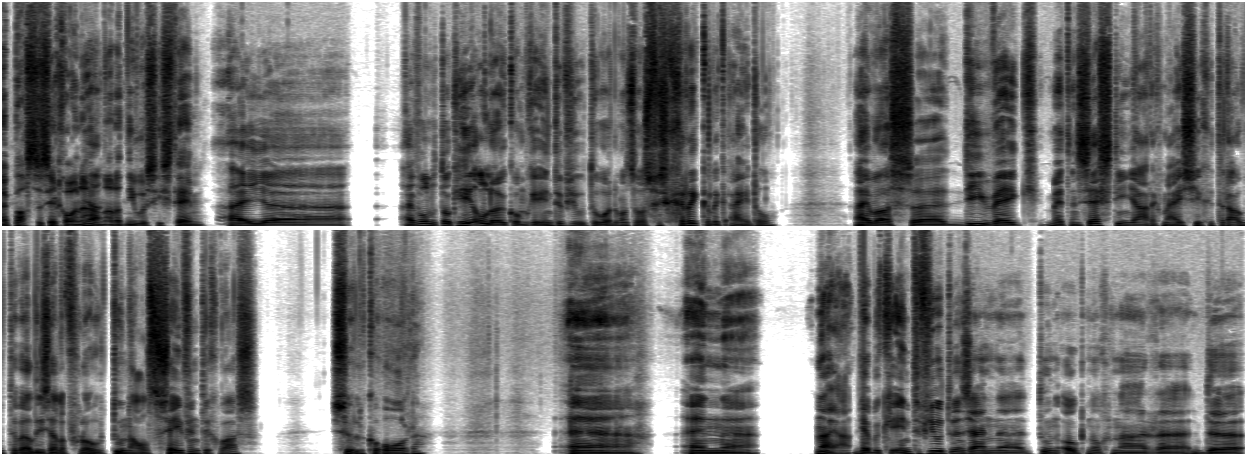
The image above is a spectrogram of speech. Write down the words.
Hij paste zich gewoon aan aan het nieuwe systeem. Hij, uh, hij vond het ook heel leuk om geïnterviewd te worden, want ze was verschrikkelijk ijdel. Hij was uh, die week met een 16-jarig meisje getrouwd, terwijl hij zelf geloof toen al 70 was. Zulke oren. Uh, en nou ja, die heb ik geïnterviewd. We zijn toen ook nog naar de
